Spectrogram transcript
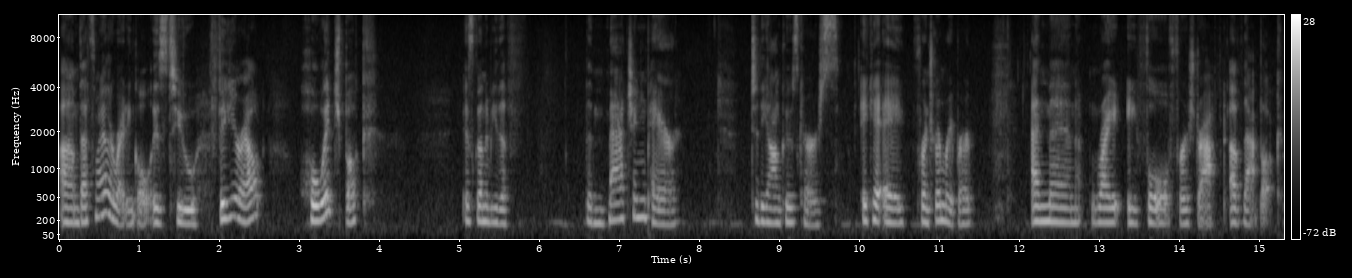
Um, that's my other writing goal is to figure out which book is going to be the, the matching pair to the Ankou's Curse, aka French Grim Reaper, and then write a full first draft of that book.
